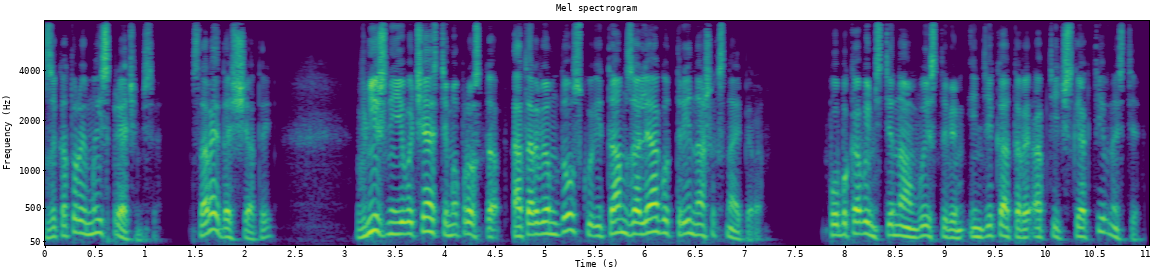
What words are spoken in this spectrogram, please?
за который мы и спрячемся. Сарай дощатый. В нижней его части мы просто оторвем доску, и там залягут три наших снайпера. По боковым стенам выставим индикаторы оптической активности.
